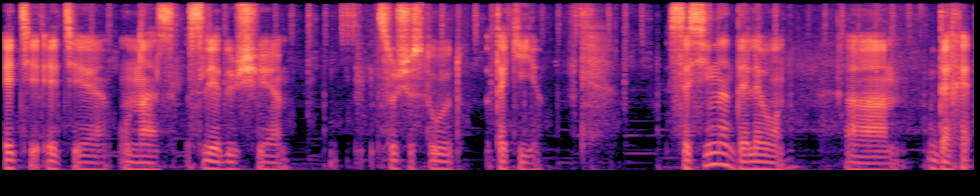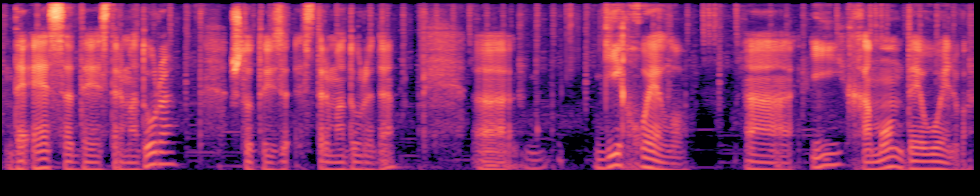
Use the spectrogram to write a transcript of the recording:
эти, эти у нас следующие существуют такие. Сесина де Леон, де Эса де Эстремадура, что-то из Эстремадуры, да, а, Гихуэло а, и Хамон де Уэльва,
